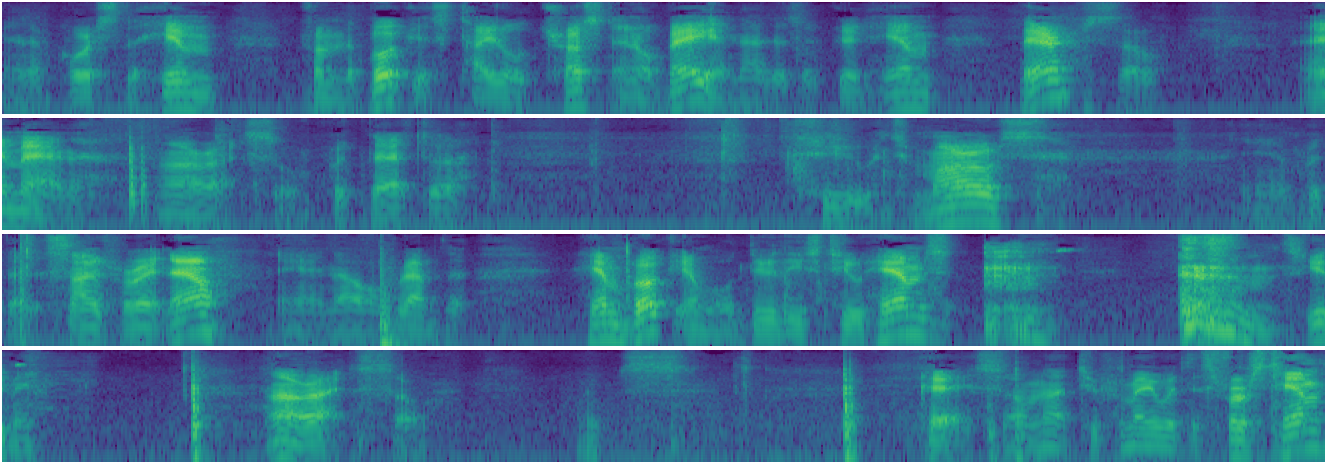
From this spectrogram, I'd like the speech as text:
And of course, the hymn from the book is titled Trust and Obey, and that is a good hymn there. So, amen. All right, so put that uh, to tomorrow's and put that aside for right now. And I'll grab the hymn book and we'll do these two hymns. Excuse me. All right, so, oops. Okay, so I'm not too familiar with this first hymn,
